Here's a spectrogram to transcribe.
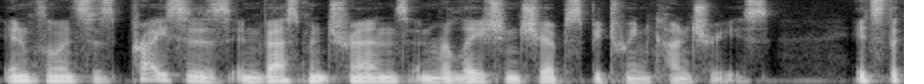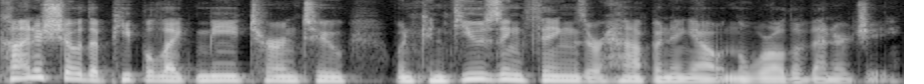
influences prices, investment trends, and relationships between countries. It's the kind of show that people like me turn to when confusing things are happening out in the world of energy.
